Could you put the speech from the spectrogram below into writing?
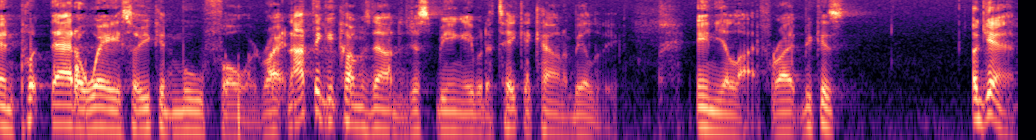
and put that away so you can move forward, right? And I think it comes down to just being able to take accountability in your life, right? Because again,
